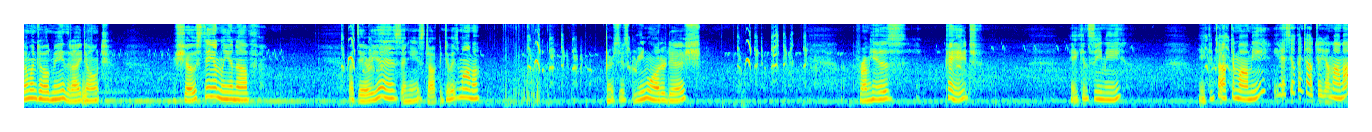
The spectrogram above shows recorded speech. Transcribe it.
Someone told me that I don't show Stanley enough. But there he is, and he's talking to his mama. There's his green water dish from his cage. He can see me. He can talk to mommy. Yes, you can talk to your mama.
